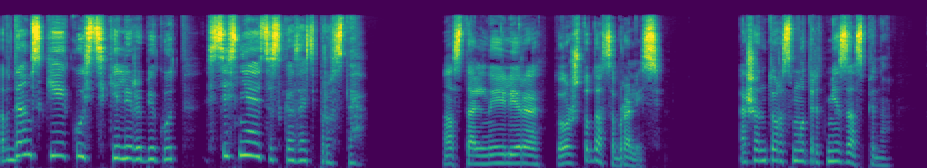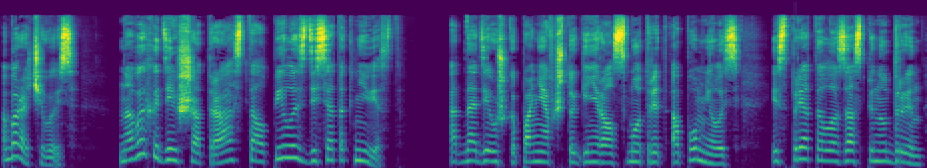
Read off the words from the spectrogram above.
В дамские кустики лиры бегут, стесняются сказать просто. Остальные лиры тоже туда собрались. Ашантор смотрит мне за спину. Оборачиваюсь. На выходе из шатра столпилось десяток невест. Одна девушка, поняв, что генерал смотрит, опомнилась и спрятала за спину дрын.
